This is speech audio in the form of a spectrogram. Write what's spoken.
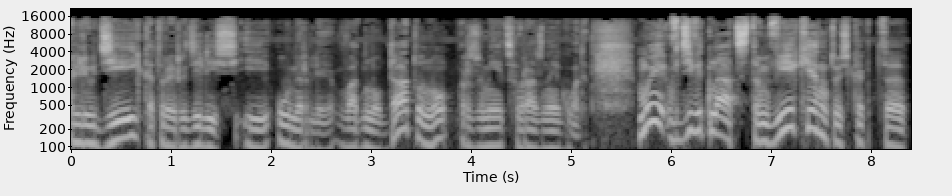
людей, которые родились и умерли в одну дату, но, разумеется, в разные годы. Мы в XIX веке, ну, то есть как-то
